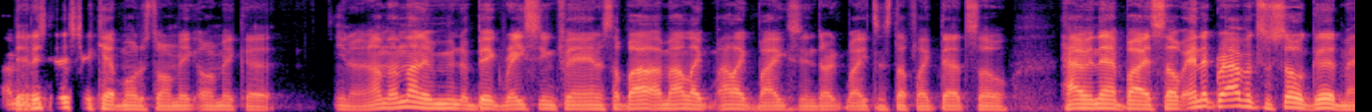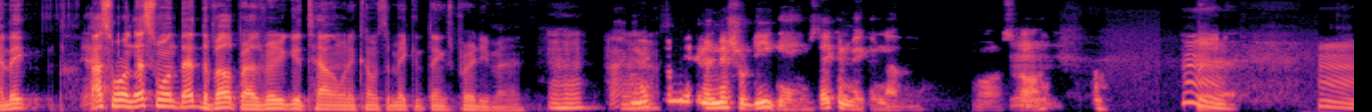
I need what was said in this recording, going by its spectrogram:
I Yeah, this this should kept Motorstorm make or make a you know, I'm, I'm not even a big racing fan or stuff, but I, I, mean, I like I like bikes and dark bikes and stuff like that. So having that by itself and the graphics are so good, man. They that's one that's one that developer has very good talent when it comes to making things pretty, man. hmm Heck and they're still making initial D games. They can make another. Well, so Mm. Hmm. Hmm.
